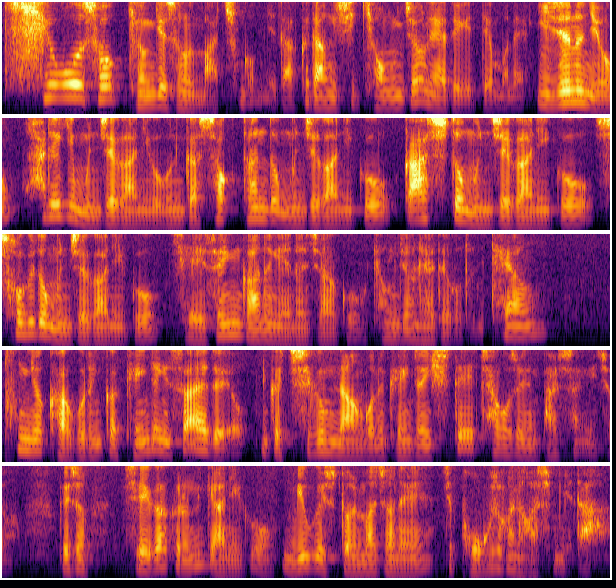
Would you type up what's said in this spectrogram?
키워서 경제성을 맞춘 겁니다. 그 당시 경쟁을 해야 되기 때문에 이제는요 화력이 문제가 아니고 그러니까 석탄도 문제가 아니고 가스도 문제가 아니고 석유도 문제가 아니고 재생 가능 에너지하고 경쟁을 해야 되거든요. 태양 풍력하고 그러니까 굉장히 쌓아야 돼요. 그러니까 지금 나온 거는 굉장히 시대착오적인 발상이죠. 그래서 제가 그러는 게 아니고 미국에서도 얼마 전에 보고서가 나왔습니다.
